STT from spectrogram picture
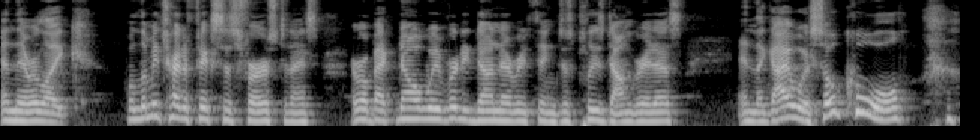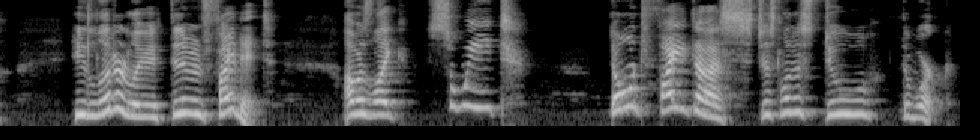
And they were like, "Well, let me try to fix this first. And I, I wrote back, "No, we've already done everything. Just please downgrade us." And the guy was so cool, he literally didn't even fight it. I was like, "Sweet, don't fight us. Just let us do the work."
